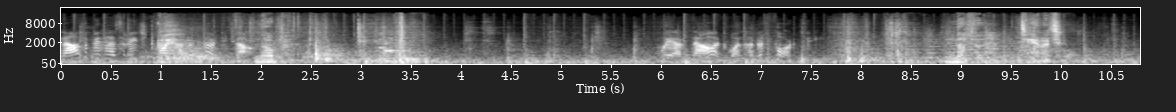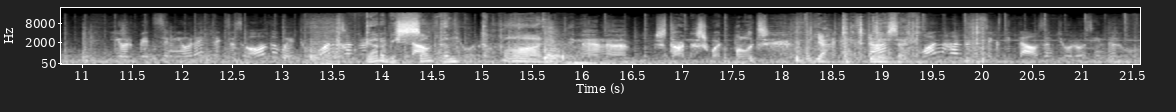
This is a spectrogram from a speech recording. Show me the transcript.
Now the bid has reached 130,000. Nope. We are now at 140. Nothing. Damn it. Your bid, Signore, takes us all the way to 100. Gotta be something. Come on. Hey, man, uh, starting to sweat bullets here. Yeah, give me a second. 160,000 euros in the room.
